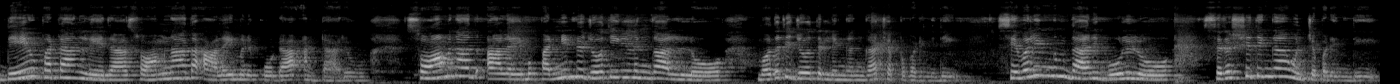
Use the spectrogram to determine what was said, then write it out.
దేవపటాన్ లేదా సోమనాథ ఆలయం అని కూడా అంటారు. సోమనాథ్ ఆలయము పన్నెండు జ్యోతిర్లింగాల్లో మొదటి జ్యోతిర్లింగంగా చెప్పబడినది. శివలింగం దాని బోలులో సురక్షితంగా ఉంచబడింది.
